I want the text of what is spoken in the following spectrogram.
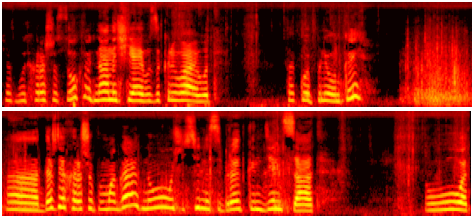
Сейчас будет хорошо сохнуть. На ночь я его закрываю вот такой пленкой. А, дождя хорошо помогает, но очень сильно собирает конденсат. Вот.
